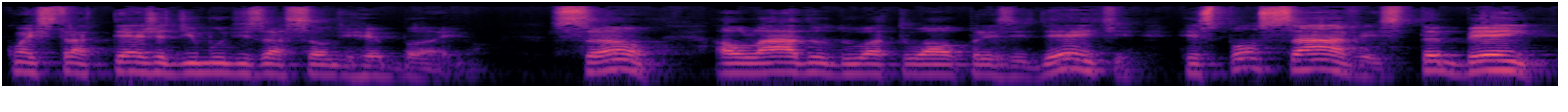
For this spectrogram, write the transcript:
com a estratégia de imunização de rebanho. São, ao lado do atual presidente, responsáveis também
